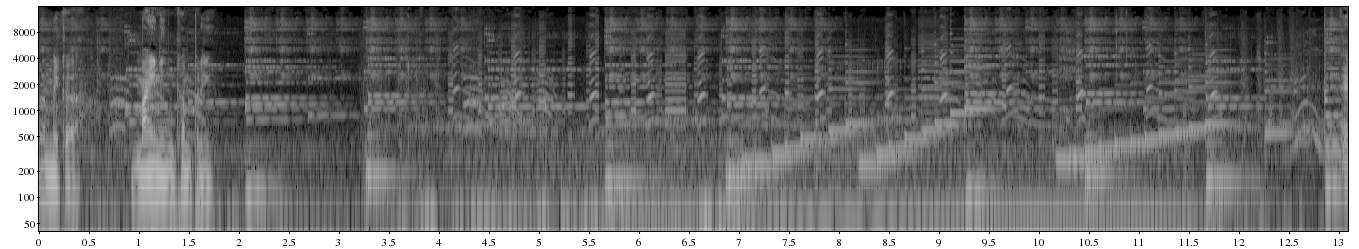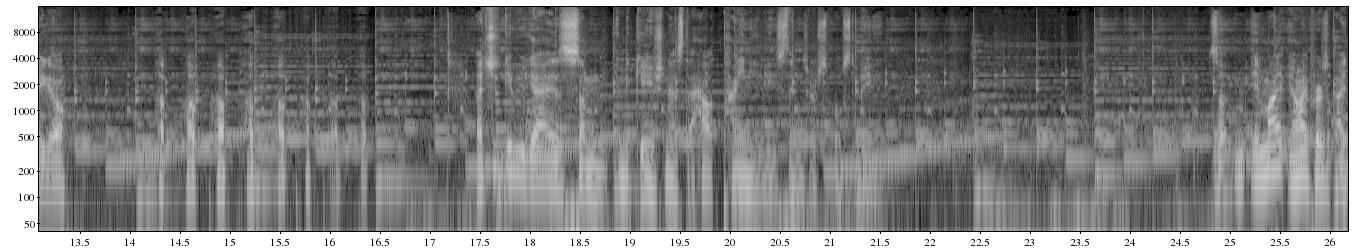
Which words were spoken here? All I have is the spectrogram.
Gonna make a mining company. There you go. Up, up, up, up, up, up, up, up. That should give you guys some indication as to how tiny these things are supposed to be. So in my in my person, I,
